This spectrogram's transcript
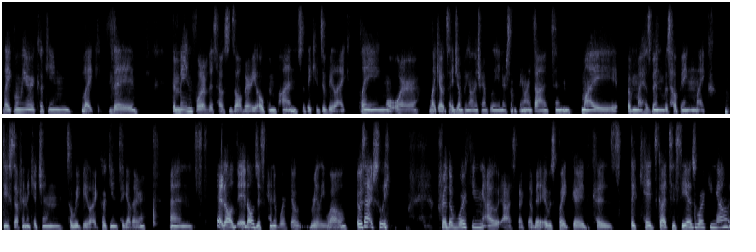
like when we were cooking, like the, the main floor of this house is all very open pun, So the kids would be like playing or like outside jumping on the trampoline or something like that. And my, my husband was helping like do stuff in the kitchen. So we'd be like cooking together and it all it all just kind of worked out really well. It was actually for the working out aspect of it, it was quite good because the kids got to see us working out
